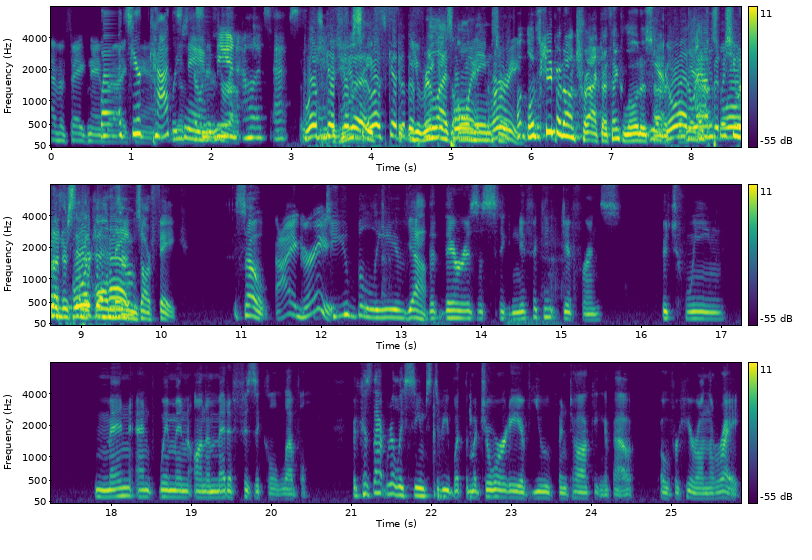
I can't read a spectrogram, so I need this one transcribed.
have a fake name. but I What's your can't. cat's Please name? don't Me and. Alex asked. Let's get to the let's get to the you realize all point. names are- Hurry. Let- Let's keep it on track. I think Lotus Yeah. had. Go ahead, I just wish you would understand that all names are fake. so I agree. do you believe Yeah. that there is a significant difference between men and women on a metaphysical level because that really seems to be what the majority of you have been talking about over here on the right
